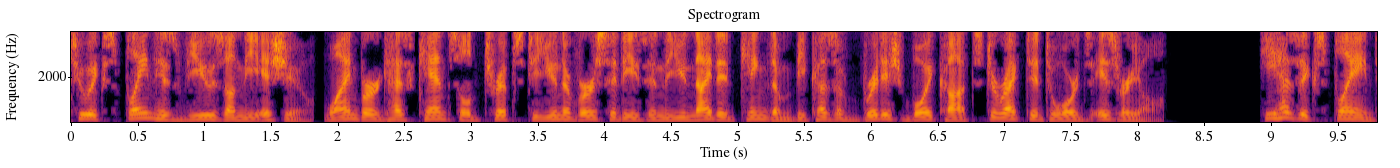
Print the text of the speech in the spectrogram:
To explain his views on the issue, Weinberg has cancelled trips to universities in the United Kingdom because of British boycotts directed towards Israel. He has explained,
